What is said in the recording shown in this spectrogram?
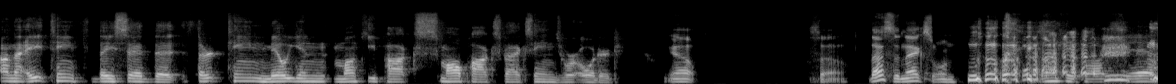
on the 18th, they said that 13 million monkeypox, smallpox vaccines were ordered. Yep. So that's the next one. Yeah.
